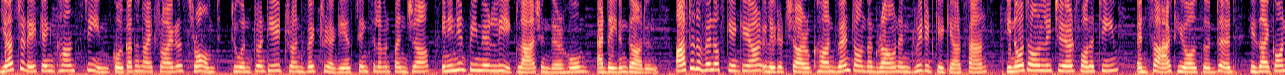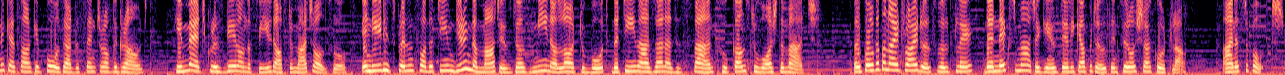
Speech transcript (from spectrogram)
Yesterday, King Khan's team, Kolkata Knight Riders, romped to a 28-run victory against Kings 11 Punjab in Indian Premier League clash in their home at the Eden Gardens. After the win of KKR, elated Shah Rukh Khan went on the ground and greeted KKR fans. He not only cheered for the team, in fact, he also did his iconic SRK pose at the center of the ground. He met Chris Gayle on the field after match also. Indeed, his presence for the team during the matches does mean a lot to both the team as well as his fans who comes to watch the match. Well, Kolkata Knight Riders will play their next match against Delhi Capitals in Firozshah Kotla. IANS report.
